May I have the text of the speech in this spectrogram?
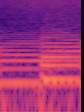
you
